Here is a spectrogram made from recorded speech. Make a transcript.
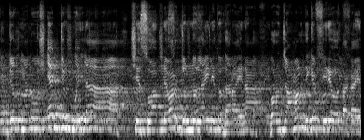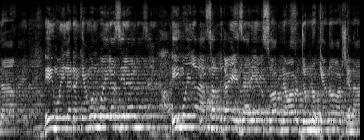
একজন মানুষ, একজন মহিলা, সে সোয়াব নেওয়ার জন্য লাইনে তো দাঁড়ায় না, বরঞ্চ আমার দিকে ফিরেও তাকায় না। এই মহিলাটা কেমন মহিলা ছিলেন? এই মহিলা সাদগায়ে জারিয়ার সোয়াব নেওয়ার জন্য কেন আসে না?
